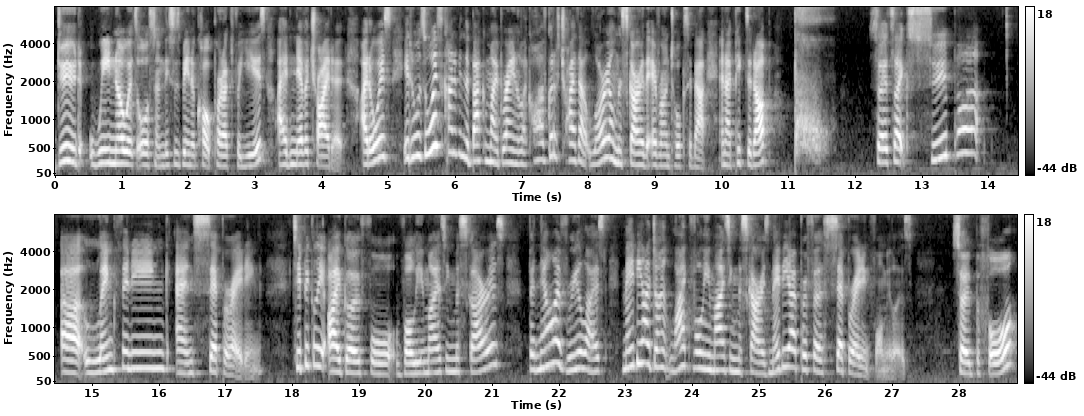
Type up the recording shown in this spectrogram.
dude, we know it's awesome. This has been a cult product for years. I had never tried it. I'd always, it was always kind of in the back of my brain, like, oh, I've got to try that L'Oreal mascara that everyone talks about. And I picked it up. So it's like super uh, lengthening and separating. Typically, I go for volumizing mascaras but now I've realized maybe I don't like volumizing mascaras. Maybe I prefer separating formulas. So before,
